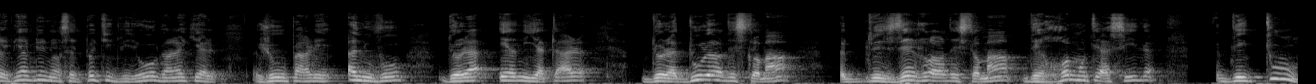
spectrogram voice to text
et bienvenue dans cette petite vidéo dans laquelle je vais vous parler à nouveau de la hernie de la douleur d'estomac, des erreurs d'estomac, des remontées acides, des toux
